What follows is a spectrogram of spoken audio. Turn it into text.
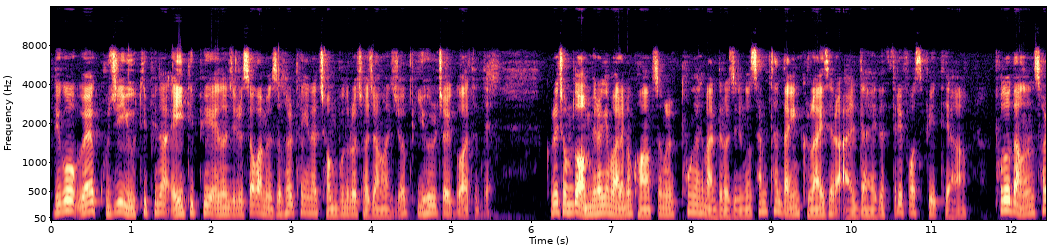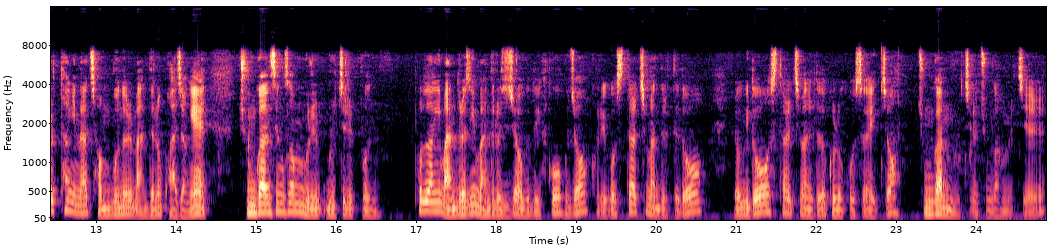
그리고 왜 굳이 UTP나 ATP 에너지를 써가면서 설탕이나 전분으로 저장하죠? 비효율적일 것 같은데. 그래 좀 더 엄밀하게 말하면 광합성을 통해서 만들어지는 건 3탄당인 글라이세르 알데하이드 3포스페이트야. 포도당은 설탕이나 전분을 만드는 과정에 중간 생성 물질일 뿐. 포도당이 만들어지긴 만들어지죠. 여기도 있고, 그죠? 그리고 스타치 만들 때도, 여기도 스타치 만들 때도 글루코스가 있죠. 중간 물질, 중간 물질.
